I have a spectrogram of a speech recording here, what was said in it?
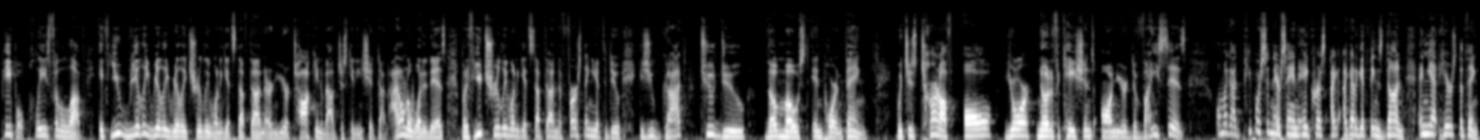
people, please, for the love, if you really, really, really, truly want to get stuff done, or you're talking about just getting shit done, I don't know what it is, but if you truly want to get stuff done, the first thing you have to do is you got to do the most important thing which is turn off all your notifications on your devices. Oh my God, people are sitting there saying, Hey, Chris, I, I got to get things done. And yet, here's the thing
